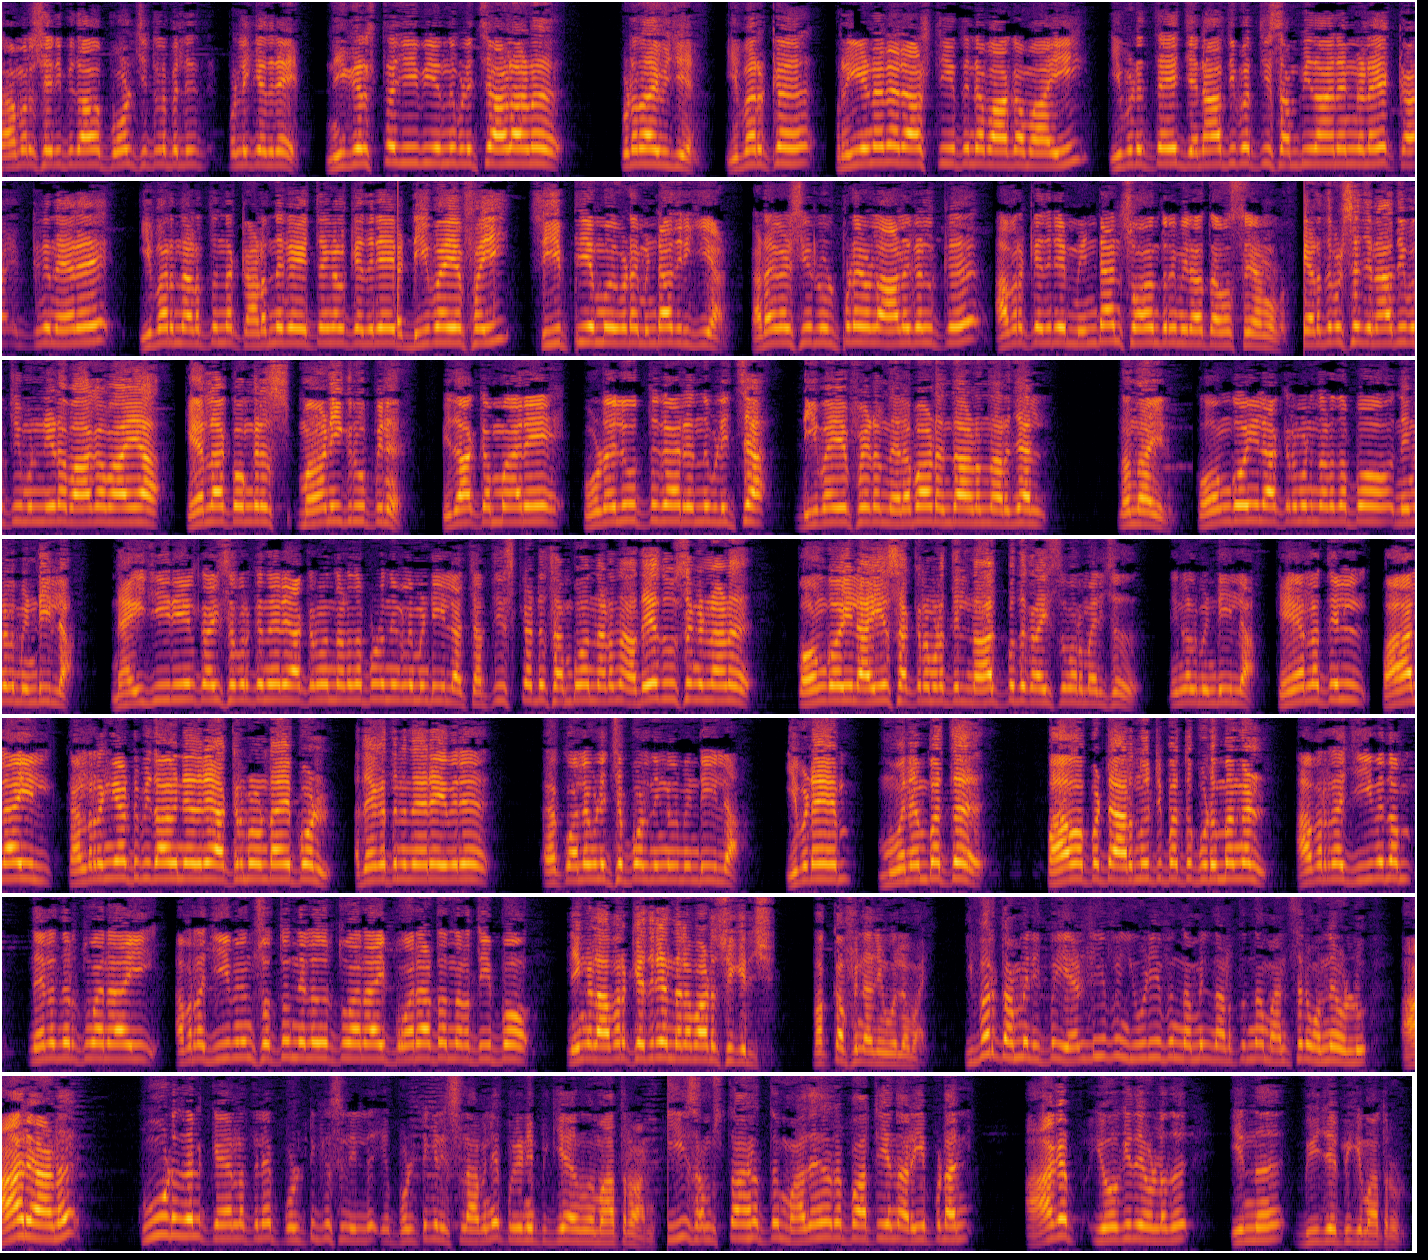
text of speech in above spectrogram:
താമരശ്ശേരി പിതാവ് പോൾ ചിറ്റലപ്പള്ളി പള്ളിക്കെതിരെ നികൃഷ്ടജീവി എന്ന് വിളിച്ച ആളാണ് പിണറായി വിജയൻ. ഇവർക്ക് പ്രീണന രാഷ്ട്രീയത്തിന്റെ ഭാഗമായി ഇവിടുത്തെ ജനാധിപത്യ സംവിധാനങ്ങളെ നേരെ ഇവർ നടത്തുന്ന കടന്നുകയറ്റങ്ങൾക്കെതിരെ ഡിവൈഎഫ്ഐ സി പി എം ഇവിടെ മിണ്ടാതിരിക്കുകയാണ്. ഘടകകക്ഷികൾ ഉൾപ്പെടെയുള്ള ആളുകൾക്ക് അവർക്കെതിരെ മിണ്ടാൻ സ്വാതന്ത്ര്യമില്ലാത്ത അവസ്ഥയാണുള്ളത്. ഇടതുപക്ഷ ജനാധിപത്യ മുന്നണിയുടെ ഭാഗമായ കേരള കോൺഗ്രസ് മാണി ഗ്രൂപ്പിന് പിതാക്കന്മാരെ കുഴലൂത്തുകാരെന്ന് വിളിച്ച ഡിവൈഎഫ്ഐയുടെ നിലപാട് എന്താണെന്ന് അറിഞ്ഞാൽ നന്നായിരുന്നു. കോങ്കോയിൽ ആക്രമണം നടന്നപ്പോ നിങ്ങൾ മിണ്ടിയില്ല. നൈജീരിയയിൽ ക്രൈസ്തവർക്ക് നേരെ ആക്രമണം നടന്നപ്പോഴും നിങ്ങൾ മിണ്ടിയില്ല. ഛത്തീസ്ഗഡ് സംഭവം നടന്ന അതേ ദിവസങ്ങളിലാണ് കോങ്കോയിൽ ഐ എസ് ആക്രമണത്തിൽ നാൽപ്പത് ക്രൈസ്തവർ മരിച്ചത്. നിങ്ങൾ മിണ്ടിയില്ല. കേരളത്തിൽ പാലായിൽ കല്ലറങ്ങാട്ട് പിതാവിനെതിരെ ആക്രമണം ഉണ്ടായപ്പോൾ അദ്ദേഹത്തിന് നേരെ ഇവർ കൊല വിളിച്ചപ്പോൾ നിങ്ങൾ മിണ്ടിയില്ല. ഇവിടെ മുനമ്പത്ത് പാവപ്പെട്ട അറുന്നൂറ്റി പത്ത് കുടുംബങ്ങൾ അവരുടെ ജീവിതം നിലനിർത്തുവാനായി അവരുടെ ജീവനും സ്വത്തും നിലനിർത്തുവാനായി പോരാട്ടം നടത്തിയപ്പോ നിങ്ങൾ അവർക്കെതിരെ നിലപാട് സ്വീകരിച്ചു. വക്കഫിന് അനുകൂലമായി ഇവർ തമ്മിൽ ഇപ്പൊ എൽ ഡി എഫും യു ഡി എഫും തമ്മിൽ നടത്തുന്ന മത്സരം ഒന്നേ ഉള്ളൂ. ആരാണ് കൂടുതൽ കേരളത്തിലെ പൊളിറ്റിക്കൽ പൊളിറ്റിക്കൽ ഇസ്ലാമിനെ പ്രീണിപ്പിക്കുക എന്നത് മാത്രമാണ്. ഈ സംസ്ഥാനത്ത് മതേതര പാർട്ടി എന്ന് അറിയപ്പെടാൻ ആകെ യോഗ്യതയുള്ളത് ഇന്ന് ബി ജെ പിക്ക് മാത്രമേ ഉള്ളൂ.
